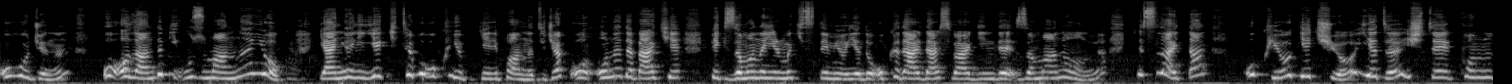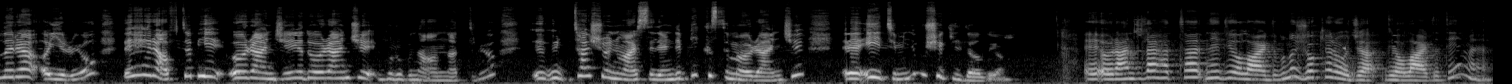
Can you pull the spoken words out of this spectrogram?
o hocanın o alanda bir uzmanlığı yok. Yani hani ya kitabı okuyup gelip anlatacak, ona da belki pek zaman ayırmak istemiyor ya da o kadar ders verdiğinde zamanı olmuyor. İşte slayttan okuyor, geçiyor ya da işte konulara ayırıyor ve her hafta bir öğrenciye ya da öğrenci grubuna anlattırıyor. Taşra Üniversitelerinde bir kısım öğrenci e, eğitimini bu şekilde alıyor. Ee, öğrenciler hatta ne diyorlardı buna? Joker hoca diyorlardı değil mi?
